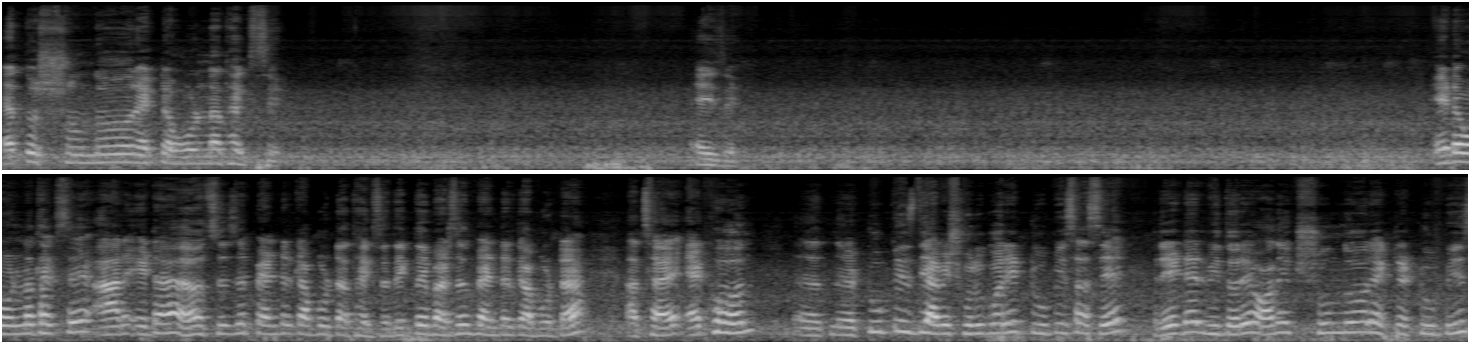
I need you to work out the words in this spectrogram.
এত সুন্দর একটা ওড়না থাকছে। এই যে। এটা ওড়না থাকছে, আর এটা হচ্ছে যে প্যান্টের কাপড়টা থাকছে। দেখতেই পারছেন প্যান্টের কাপড়টা। আচ্ছা এখন টু পিস দিয়ে আমি শুরু করি। টু পিস আছে রেডের ভিতরে অনেক সুন্দর একটা টু পিস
